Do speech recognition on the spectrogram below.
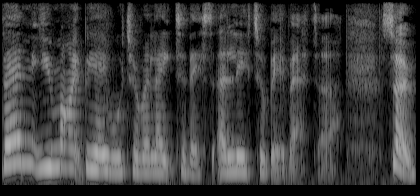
then you might be able to relate to this a little bit better. So,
